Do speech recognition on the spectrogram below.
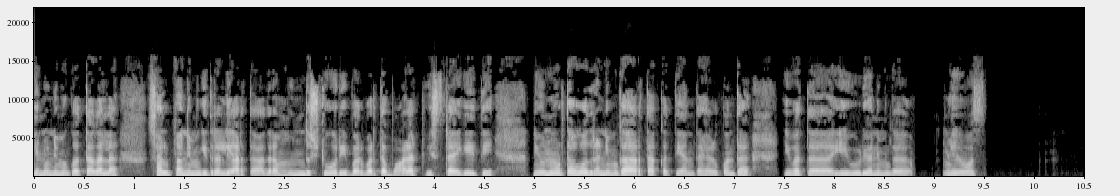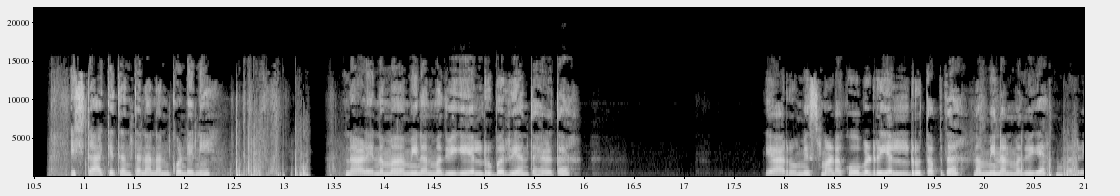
ಏನು ನಿಮಗೆ ಗೊತ್ತಾಗಲ್ಲ. ಸ್ವಲ್ಪ ನಿಮ್ಗೆ ಇದರಲ್ಲಿ ಅರ್ಥ ಆದ್ರೆ ಮುಂದೆ ಸ್ಟೋರಿ ಬರ್ಬರ್ತಾ ಭಾಳ ಟ್ವಿಸ್ಟ್ ಆಗೈತಿ. ನೀವು ನೋಡ್ತಾ ಹೋದ್ರೆ ನಿಮ್ಗೆ ಅರ್ಥ ಆಕತಿ ಅಂತ ಹೇಳ್ಕೊಂತ ಇವತ್ತು ಈ ವಿಡಿಯೋ ನಿಮ್ಗೆ ಇಷ್ಟ ಆಕೈತೆ ಅಂತ ನಾನು ಅನ್ಕೊಂಡೇನಿ. ನಾಳೆ ನಮ್ಮ ಮೀನನ್ ಮದುವೆಗೆ ಎಲ್ಲರೂ ಬರ್ರಿ ಅಂತ ಹೇಳ್ತಾ. ಯಾರು ಮಿಸ್ ಮಾಡಕ್ಕೆ ಹೋಗ್ಬೇಡ್ರಿ. ಎಲ್ಲರೂ ತಪ್ಪದ ನಮ್ಮ ಮೀನನ್ ಮದುವೆಗೆ ಬರ್ರಿ.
